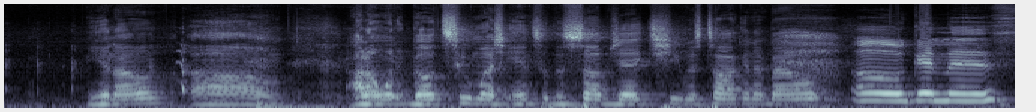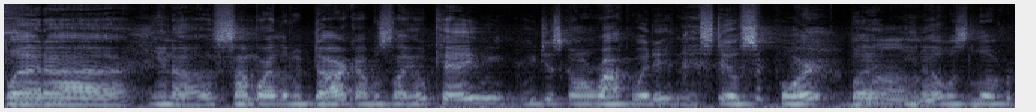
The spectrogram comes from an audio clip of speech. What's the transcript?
you know, um, I don't want to go too much into the subject she was talking about. Oh goodness. But uh, you know, somewhere a little dark. I was like, okay, we, we just gonna rock with it and still support. But Aw. you know, it was a little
